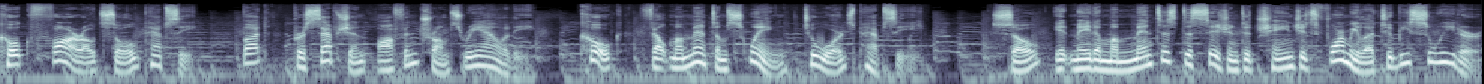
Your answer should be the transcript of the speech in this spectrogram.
Coke far outsold Pepsi. But perception often trumps reality. Coke felt momentum swing towards Pepsi. So, it made a momentous decision to change its formula to be sweeter,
